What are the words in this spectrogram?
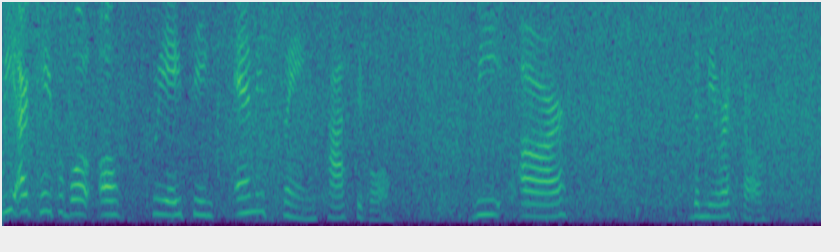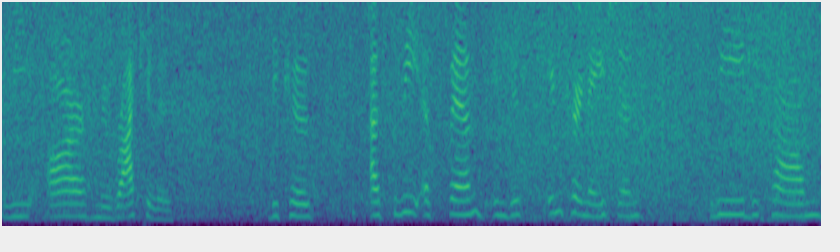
we are capable of creating anything possible. We are the miracle. We are miraculous because as we ascend in this incarnation, we become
